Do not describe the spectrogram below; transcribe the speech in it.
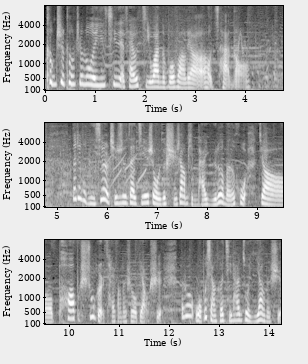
吭哧吭哧录了一期也才有几万的播放量，好惨哦。那这个米歇尔其实是在接受一个时尚品牌娱乐门户叫 Pop Sugar 采访的时候表示，他说：“我不想和其他人做一样的事，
